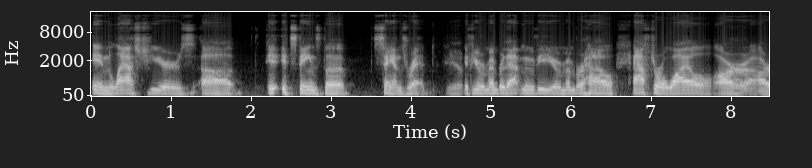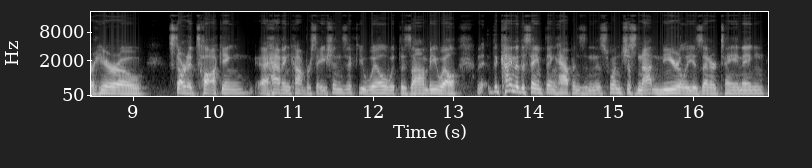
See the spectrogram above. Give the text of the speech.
in last year's uh, it, it stains the sands red. Yep. If you remember that movie, you remember how after a while our our hero started talking, uh, having conversations, if you will, with the zombie. Well, the, the kind of the same thing happens in this one, just not nearly as entertaining.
